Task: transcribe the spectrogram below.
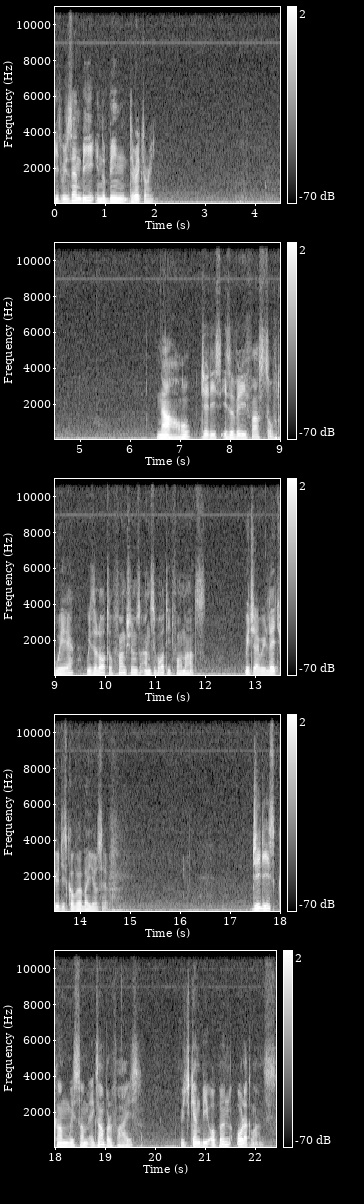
It will then be in the bin directory. Now, GDIS is a very fast software with a lot of functions and supported formats, which I will let you discover by yourself. GDIS come with some example files which can be opened all at once.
